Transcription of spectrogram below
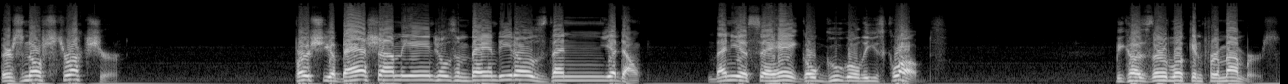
There's no structure. First you bash on the Angels and Bandidos, then you don't. Then you say, hey, go Google these clubs. Because they're looking for members.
